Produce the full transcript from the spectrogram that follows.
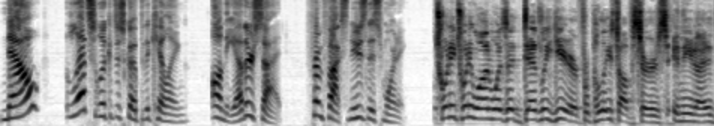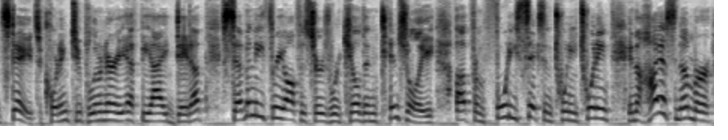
Now, let's look at the scope of the killing on the other side. From Fox News this morning. 2021 was a deadly year for police officers in the United States. According to preliminary FBI data, 73 officers were killed intentionally, up from 46 in 2020, in the highest number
